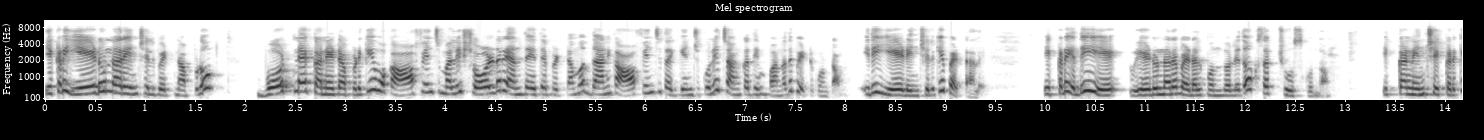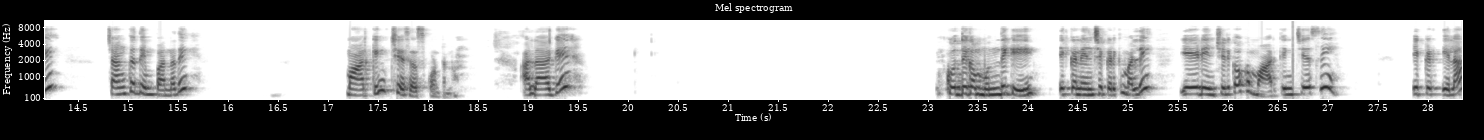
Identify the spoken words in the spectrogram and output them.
ఇక్కడ ఏడున్నర ఇంచులు పెట్టినప్పుడు బోట్ నెక్ అనేటప్పటికి ఒక హాఫ్ ఇంచ్ మళ్ళీ షోల్డర్ ఎంత అయితే పెట్టామో దానికి హాఫ్ ఇంచ్ తగ్గించుకుని చంకదింపు అన్నది పెట్టుకుంటాం. ఇది ఏడు ఇంచులకి పెట్టాలి. ఇక్కడ ఇది ఏ- ఏడున్నర వెడల్పు ఉందో లేదో ఒకసారి చూసుకుందాం. ఇక్కడ నుంచి ఇక్కడికి చంకదింపు అన్నది మార్కింగ్ చేసేసుకుంటున్నాం. అలాగే కొద్దిగా ముందుకి ఇక్కడ నుంచి ఇక్కడికి మళ్ళీ ఏడు ఇంచులకి ఒక మార్కింగ్ చేసి ఇక్కడ ఇలా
